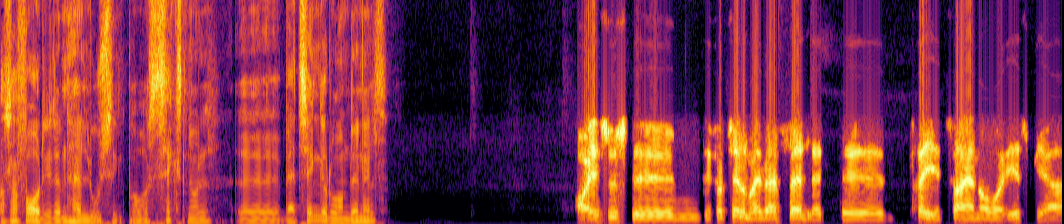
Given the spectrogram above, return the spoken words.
og så får de den her losing på 6-0. Øh, hvad tænker du om det, Niels? Og jeg synes, det, det fortæller mig i hvert fald, at øh, 3-1-sejren over Esbjerg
